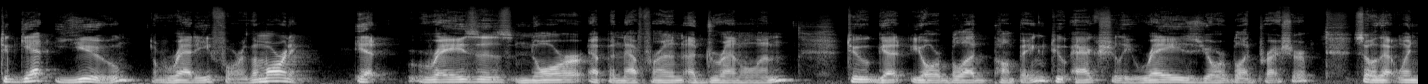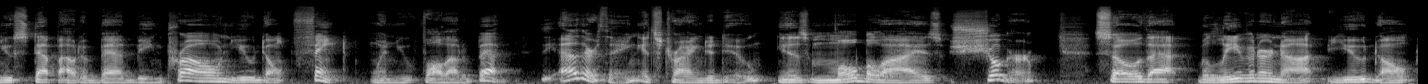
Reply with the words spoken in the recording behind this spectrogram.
to get you ready for the morning. It raises norepinephrine, adrenaline to get your blood pumping, to actually raise your blood pressure, so that when you step out of bed being prone, you don't faint when you fall out of bed. The other thing it's trying to do is mobilize sugar so that, believe it or not, you don't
